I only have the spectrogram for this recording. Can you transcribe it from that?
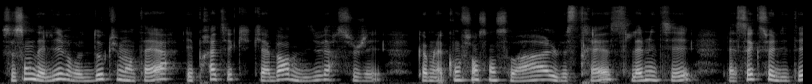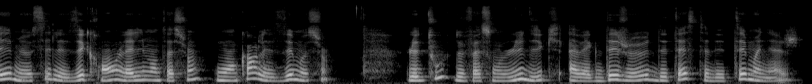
Ce sont des livres documentaires et pratiques qui abordent divers sujets, comme la confiance en soi, le stress, l'amitié, la sexualité, mais aussi les écrans, l'alimentation ou encore les émotions. Le tout de façon ludique avec des jeux, des tests et des témoignages.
